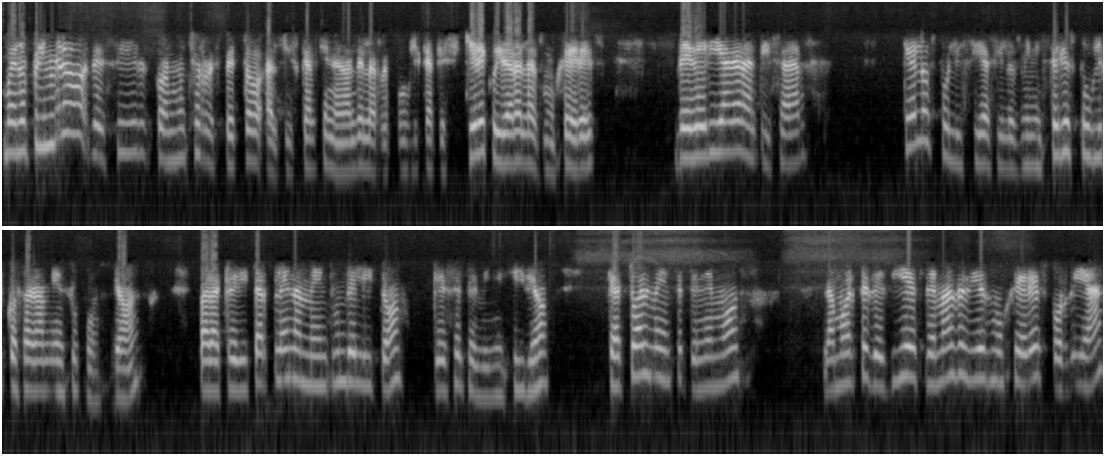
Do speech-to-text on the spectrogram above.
Bueno, primero decir con mucho respeto al fiscal general de la República que si quiere cuidar a las mujeres, debería garantizar que los policías y los ministerios públicos hagan bien su función, para acreditar plenamente un delito que es el feminicidio, que actualmente tenemos la muerte de 10, de más de 10 mujeres por día,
